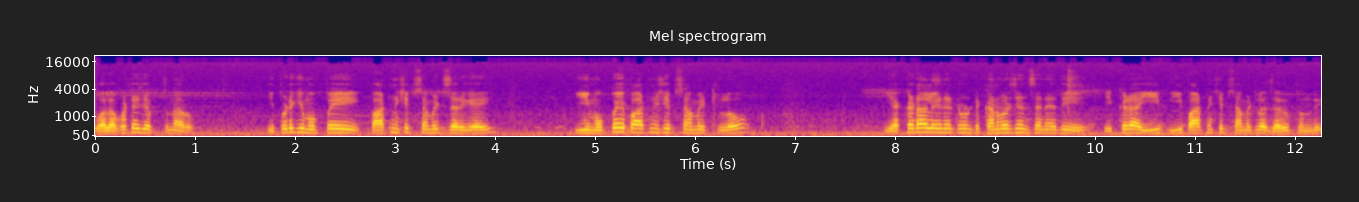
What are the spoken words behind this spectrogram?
వాళ్ళు ఒకటే చెప్తున్నారు. ఇప్పటికి ముప్పై పార్ట్నర్షిప్ సమిట్ జరిగాయి. ఈ ముప్పై పార్ట్నర్షిప్ సమిట్లో ఎక్కడా లేనటువంటి కన్వర్జెన్స్ అనేది ఇక్కడ ఈ ఈ పార్ట్నర్షిప్ సమిట్లో జరుగుతుంది.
